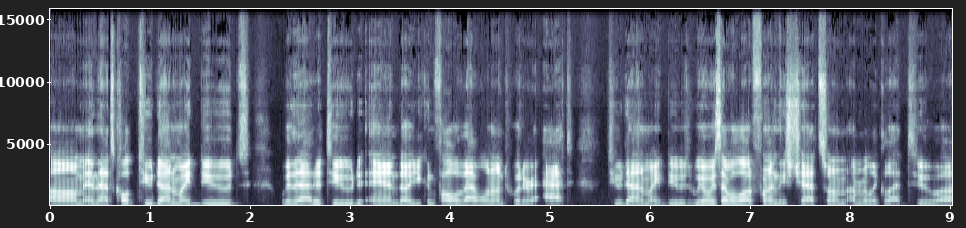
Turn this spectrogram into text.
Um, and that's called Two Dynamite Dudes with Attitude. And uh, you can follow that one on Twitter at Two Dynamite Dudes. We always have a lot of fun in these chats, so I'm, I'm really glad to uh,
